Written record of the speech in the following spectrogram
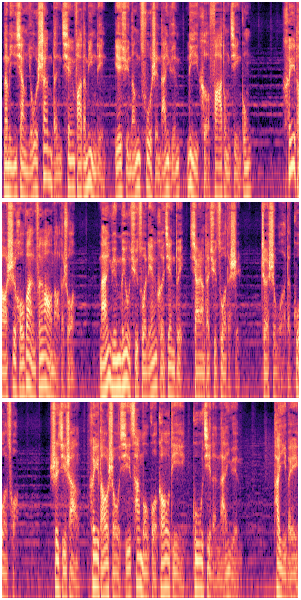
那么一项由山本签发的命令，也许能促使南云立刻发动进攻。黑岛事后万分懊恼地说：“南云没有去做联合舰队想让他去做的事，这是我的过错。”实际上，黑岛首席参谋过高地估计了南云，他以为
